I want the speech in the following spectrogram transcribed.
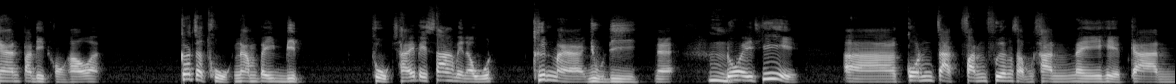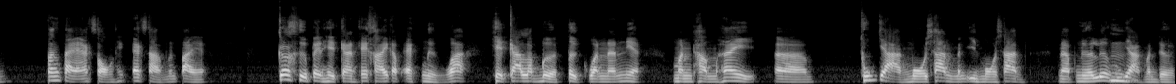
งานประดิษฐ์ของเขาอะก็จะถูกนำไปบิด ถูกใช้ไปสร้างเป็นอาวุธขึ้นมาอยู่ดีนะอืมโดยที่อ่า กลจักฟันเฟืองสำคัญในเหตุการณ์ตั้งแต่แอคสองแอคสามมันไป ก็คือเป็นเหตุการณ์คล้ายๆ กับ act หนึ่งว่าเหตุการณ์ระเบิดตึกวันนั้นเนี่ยมันทำให้ทุกอย่าง motion มัน in motion นะครับเนื้อเรื่องทุกอย่างมันเดิน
